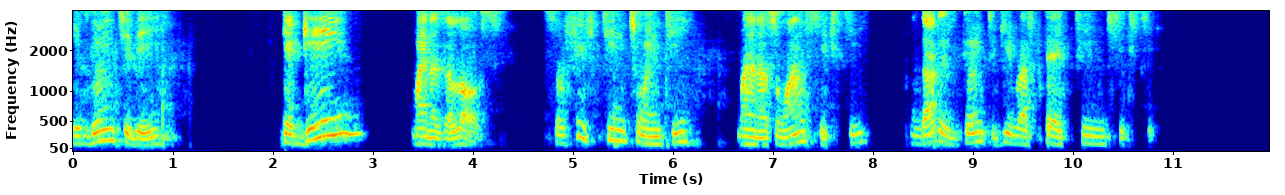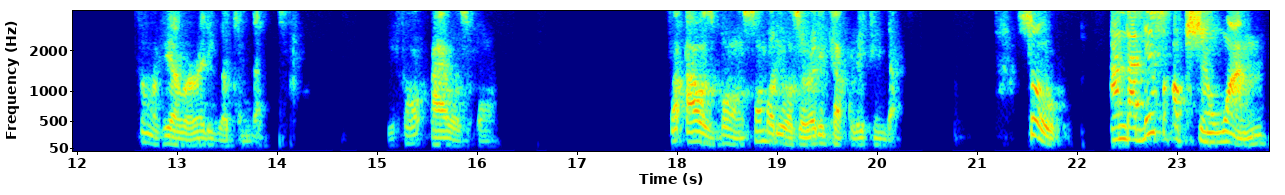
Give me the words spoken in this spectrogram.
is going to be the gain minus the loss. So 1520 minus 160, and that is going to give us 1360. Some of you have already gotten that before I was born. Before I was born, somebody was already calculating that. So under this option one,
